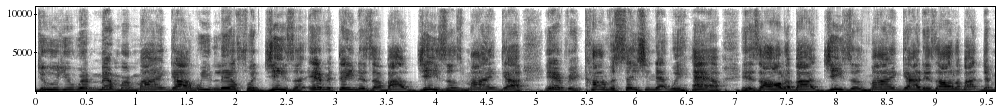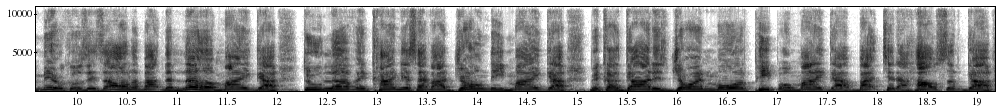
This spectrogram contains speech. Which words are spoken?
Do you remember, my God, we live for Jesus. Everything is about Jesus, my God. Every conversation that we have is all about Jesus, my God. It's all about the miracles. It's all about the love, my God. Through love and kindness have I drawn thee, my God, because God is drawing more people, my God, back to the house of God,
